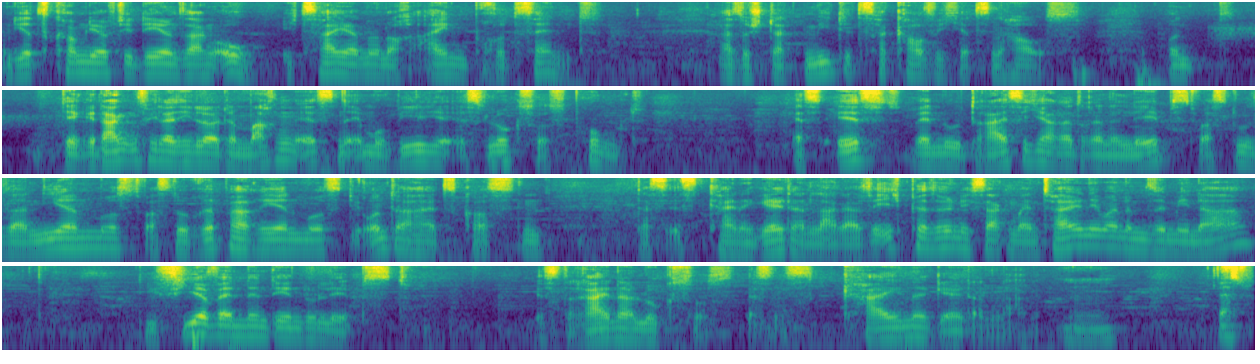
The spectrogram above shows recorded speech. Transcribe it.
Und jetzt kommen die auf die Idee und sagen, oh, ich zahle ja nur noch ein Prozent. Also statt Miete verkaufe ich jetzt ein Haus. Und der Gedankenfehler, den die Leute machen, ist, eine Immobilie ist Luxus, Punkt. Es ist, wenn du 30 Jahre drin lebst, was du sanieren musst, was du reparieren musst, die Unterhaltskosten, das ist keine Geldanlage. Also ich persönlich sage meinen Teilnehmern im Seminar, die vier Wände, in denen du lebst, ist reiner Luxus. Es ist keine Geldanlage. Mhm. Das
